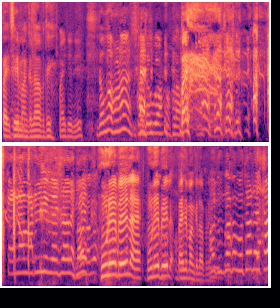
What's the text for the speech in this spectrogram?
ਪੈਸੇ ਮੰਗ ਲਾ ਆਪਦੇ। ਪੈਸੇ ਦੇ। ਦਊਗਾ ਹੁਣ? ਖਾ ਦਊਗਾ ਲਈਏ ਹੁਣੇ ਵੇਲ ਹੈ ਹੁਣੇ ਵੇਲ ਪੈਸੇ ਮੰਗ ਲਾ ਆਪਣੇ। ਦੁੱਧਾ ਕੋ ਮੋਤਾ ਦੇਖਾ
